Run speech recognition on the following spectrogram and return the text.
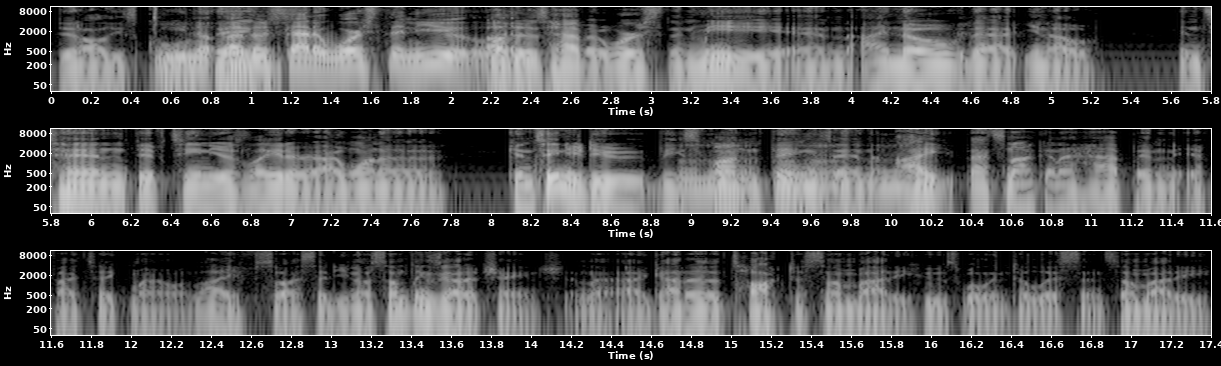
did all these cool you know, things. others got it worse than you. others have it worse than me, and I know that you know, in 10, 15 years later, I want to continue to do these fun Mhm, things, mhm, and mhm. I that's not going to happen if I take my own life. So I said, you know, something's got to change, and I, I got to talk to somebody who's willing to listen, somebody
